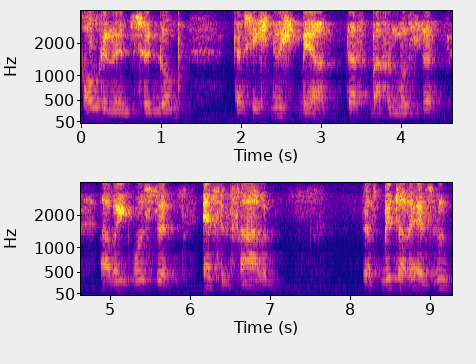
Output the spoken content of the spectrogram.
Augenentzündung, dass ich nicht mehr das machen musste, aber ich musste essen fahren. Das Mittagessen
